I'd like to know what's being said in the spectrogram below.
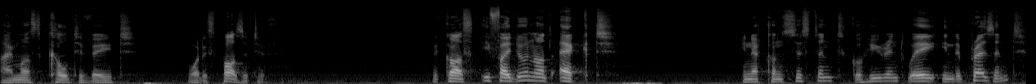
I must cultivate what is positive. Because if I do not act in a consistent, coherent way in the present,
